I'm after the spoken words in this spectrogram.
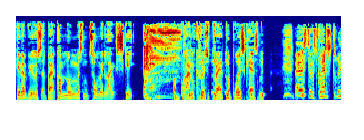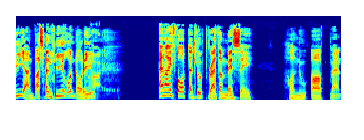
genopleves, at der kom nogen med sådan en to meter lang ske og brændte Chris Pratt på brystkassen. Hvad hvis du skulle have et strygejern, bare sådan lige rundt over det hele? Nej. And I thought that looked rather messy. Hold nu op, mand.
